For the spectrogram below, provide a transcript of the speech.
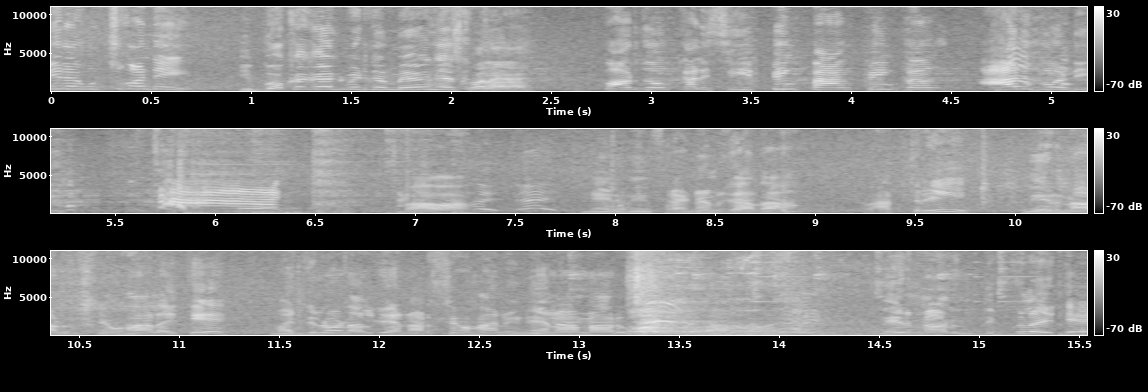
మీరే ఉంచుకోండి. ఈ బొక్క గంట పెట్టుకుని మేమేం చేసుకోవాలా? వారితో కలిసి పింగ్ పాంగ్ పింగ్ పాంగ్ ఆడుకోండి. బావా నేను మీ ఫ్రెండ్ని కాదా? రాత్రి మీరు నాలుగు సింహాలైతే మధ్యలో నలిగే నరసింహాన్ని నేనన్నారు. మీరు నాలుగు దిక్కులైతే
